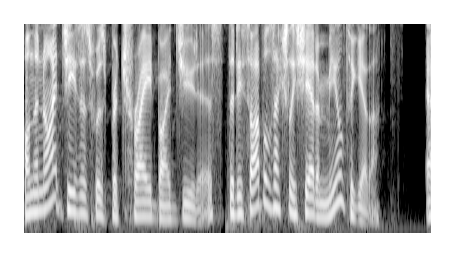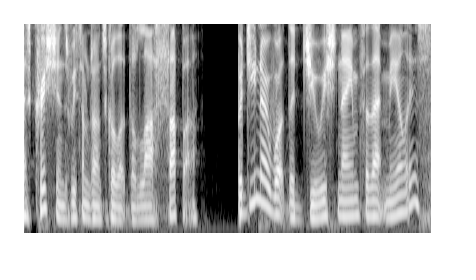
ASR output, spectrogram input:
On the night Jesus was betrayed by Judas, the disciples actually shared a meal together. As Christians, we sometimes call it the Last Supper. But do you know what the Jewish name for that meal is?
